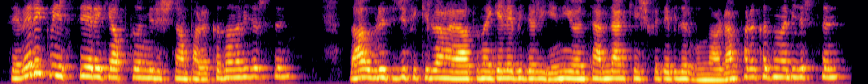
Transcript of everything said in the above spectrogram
Severek ve isteyerek yaptığın bir işten para kazanabilirsin. Daha üretici fikirler hayatına gelebilir, yeni yöntemler keşfedebilir, bunlardan para kazanabilirsin.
